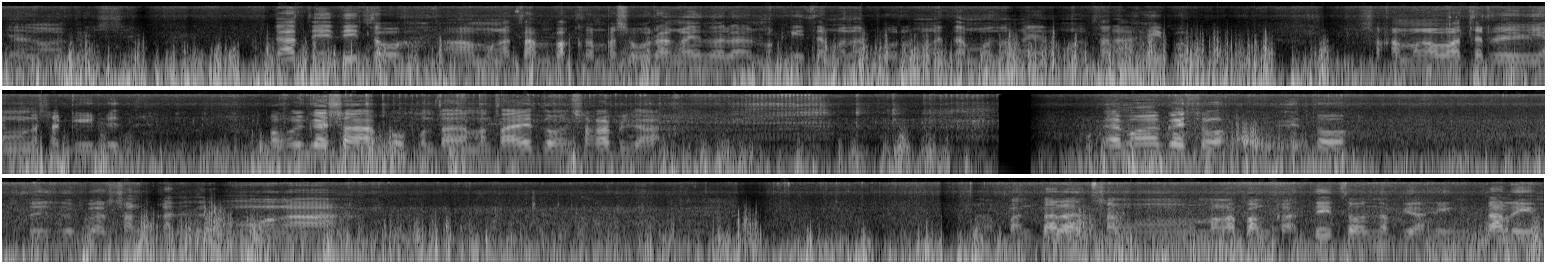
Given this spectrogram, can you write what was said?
Yan mga guys. Dati dito, ah, mga tambak na basura ngayon wala makita mo na puro mga damo na ngayon, mga talahib. Oh. Saka mga water lily ang nasa gilid. Okay guys, ah, pupunta naman tayo doon sa kabila. Eh mga guys, oh, ito. Ito yung lugar sa kanilang mga mga pantalan sa mga bangka dito na biyahing talim.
